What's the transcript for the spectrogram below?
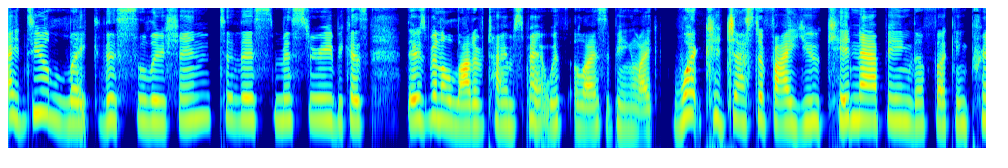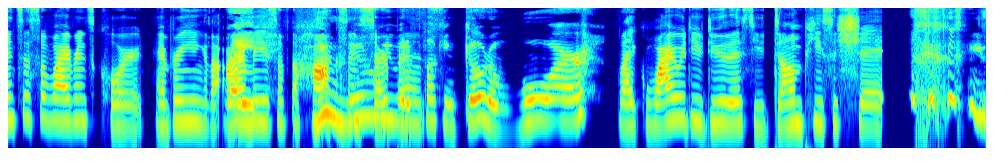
I do like this solution to this mystery because there's been a lot of time spent with Eliza being like, what could justify you kidnapping the fucking Princess of Wyvern's court and bringing the Right. armies of the hawks you and knew we would fucking go to war. Like, why would you do this, you dumb piece of shit? you,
